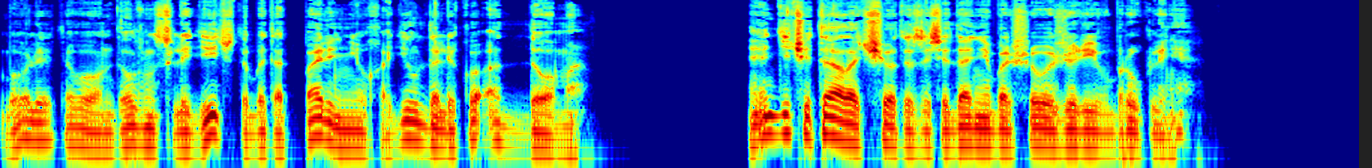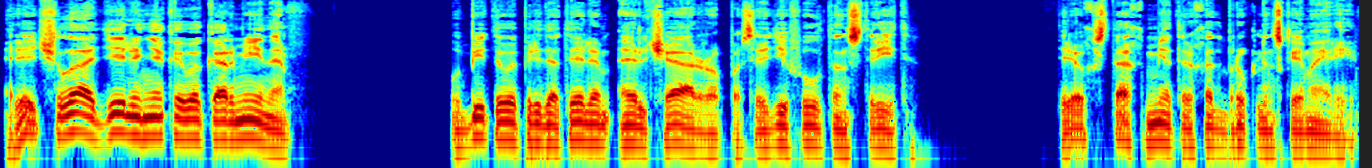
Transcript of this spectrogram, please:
Более того, он должен следить, чтобы этот парень не уходил далеко от дома. Эдди читал отчеты заседания большого жюри в Бруклине. Речь шла о деле некоего Кармина, убитого перед отелем Эль Чарро посреди Фултон-стрит, трехстах метрах от бруклинской мэрии.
